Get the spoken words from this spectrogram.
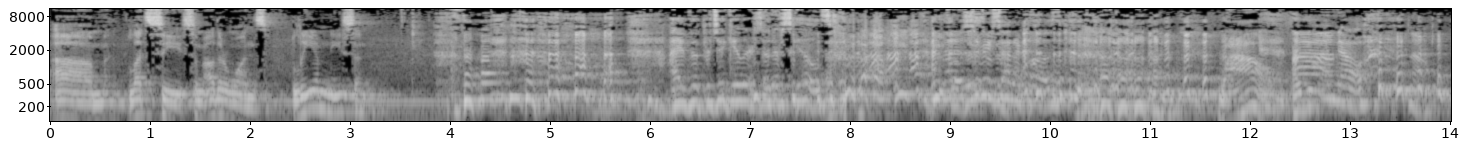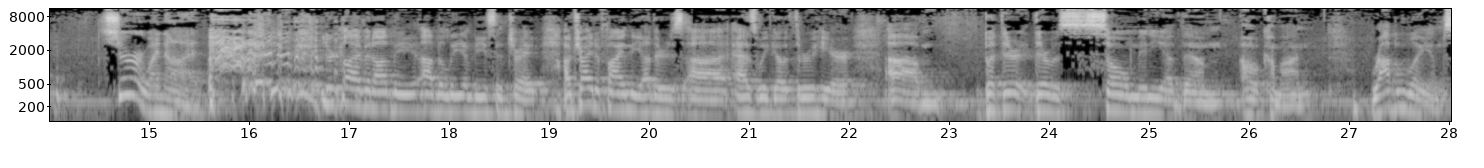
Um, let's see some other ones. Liam Neeson. I have a particular set of skills, and that is to be Santa Claus. Wow. Are Uh, no, you- sure. Why not? You're climbing on the on the Liam Neeson train. I'm trying to find the others uh, as we go through here. Um, but there there was so many of them. Oh come on, Robin Williams.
